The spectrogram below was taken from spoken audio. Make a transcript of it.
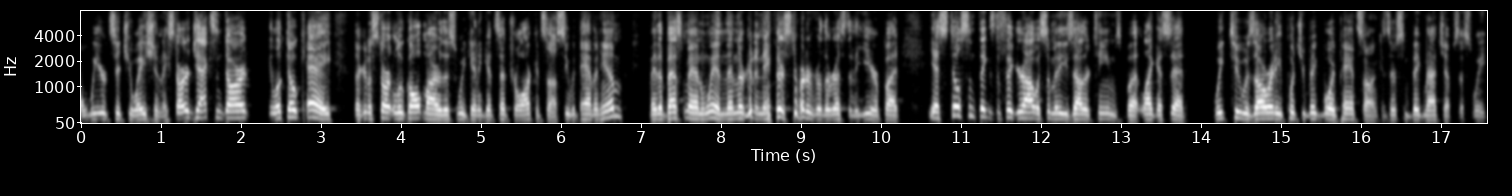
a weird situation. They started Jackson Dart. He looked okay. They're going to start Luke Altmyer this weekend against Central Arkansas. See what they have in him. May the best man win. Then they're going to name their starter for the rest of the year. But yeah, still some things to figure out with some of these other teams. But like I said, week two was already put your big boy pants on because there's some big matchups this week.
